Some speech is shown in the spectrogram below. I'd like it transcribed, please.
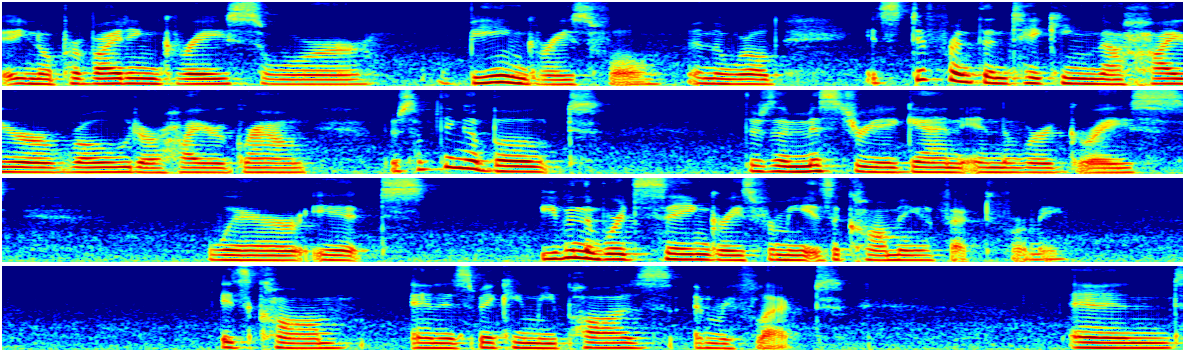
you know, providing grace or being graceful in the world. It's different than taking the higher road or higher ground. There's something about, there's a mystery again in the word grace where it, even the word saying grace for me is a calming effect for me. It's calm and it's making me pause and reflect. And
